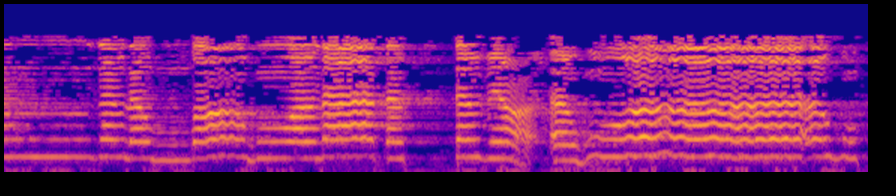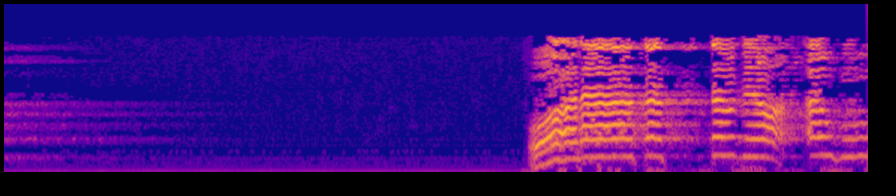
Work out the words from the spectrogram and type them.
أنزل الله ولا تتبع أهواءهم. ولا تتبع أهواءهم.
